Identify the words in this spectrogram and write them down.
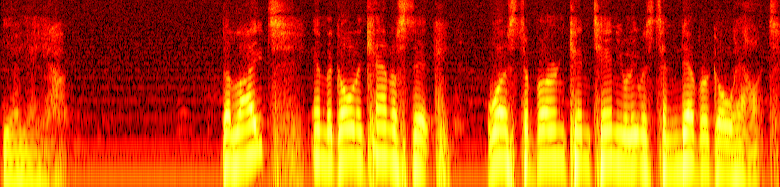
yeah, yeah. The light in the golden candlestick was to burn continually, it was to never go out.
